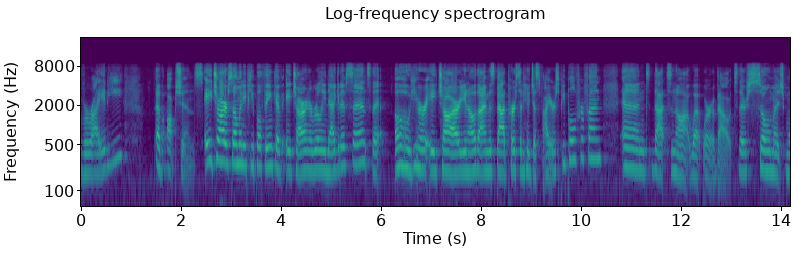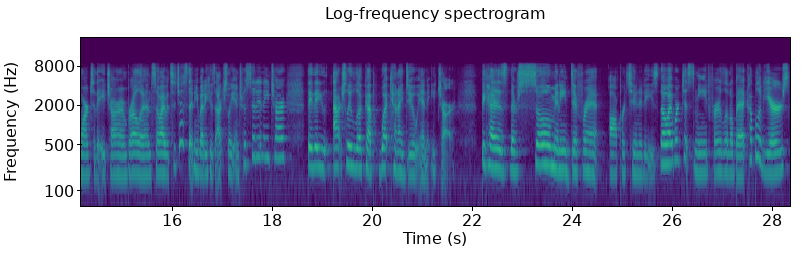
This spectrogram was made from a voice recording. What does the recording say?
variety of options. HR, so many people think of HR in a really negative sense that, oh, you're HR, you know, that I'm this bad person who just fires people for fun. And that's not what we're about. There's so much more to the HR umbrella. And so I would suggest that anybody who's actually interested in HR, they, they actually look up what can I do in HR? Because there's so many different opportunities. Though I worked at Smead for a little bit, a couple of years,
